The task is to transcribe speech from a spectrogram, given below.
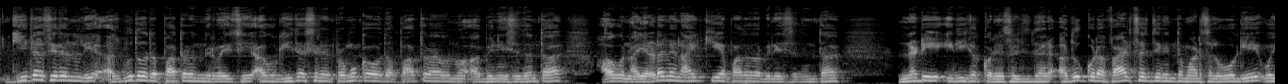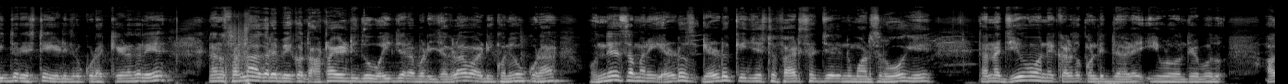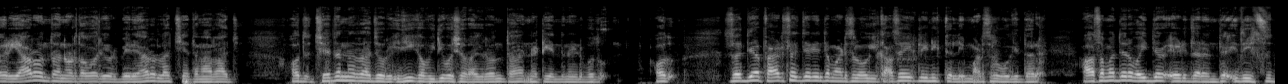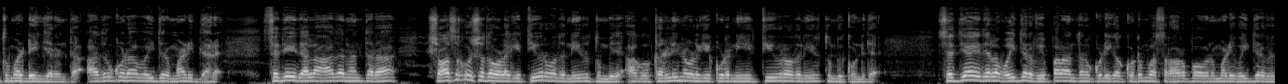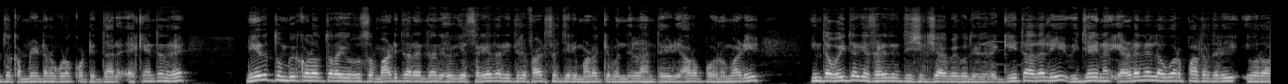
ಗೀತಾ ಸೀರಿಯಲ್ನಲ್ಲಿ ಅದ್ಭುತವಾದ ಪಾತ್ರವನ್ನು ನಿರ್ವಹಿಸಿ ಹಾಗೂ ಗೀತಾ ಸೀರಿಯಲ್ ಪ್ರಮುಖವಾದ ಪಾತ್ರವನ್ನು ಅಭಿನಯಿಸಿದಂಥ ಹಾಗೂ ನ ಎರಡನೇ ನಾಯಕಿಯ ಪಾತ್ರದ ಅಭಿನಯಿಸಿದಂಥ ನಟಿ ಇದೀಗ ಕೊನೆ ಸಲ್ಲಿಸಿದ್ದಾರೆ ಅದು ಕೂಡ ಫ್ಯಾಟ್ ಸರ್ಜರಿ ಅಂತ ಮಾಡಿಸಲು ಹೋಗಿ ವೈದ್ಯರು ಎಷ್ಟೇ ಹೇಳಿದರೂ ಕೂಡ ಕೇಳಿದರೆ ನಾನು ಸಣ್ಣ ಆಗಲೇಬೇಕು ಅಂತ ಹಠ ಹಿಡಿದು ವೈದ್ಯರ ಬಳಿ ಜಗಳವಾಡಿ ಕೊನೆಯೂ ಕೂಡ ಒಂದೇ ಸಮನೆ ಎರಡು ಎರಡು ಕೆ ಜಿಯಷ್ಟು ಫ್ಯಾಟ್ ಸರ್ಜರಿಯನ್ನು ಮಾಡಿಸಲು ಹೋಗಿ ತನ್ನ ಜೀವವನ್ನೇ ಕಳೆದುಕೊಂಡಿದ್ದಾಳೆ ಇವಳು ಅಂತ ಹೇಳ್ಬೋದು. ಆದರೆ ಯಾರು ಅಂತ ನೋಡ್ತಾ ಹೋದ್ರೆ ಇವರು ಬೇರೆ ಯಾರೂ ಅಲ್ಲ? ಚೇತನ ರಾಜ್. ಹೌದು, ಚೇತನ ರಾಜ್ ಅವರು ಇದೀಗ ವಿಧಿವಶರಾಗಿರುವಂಥ ನಟಿ ಎಂದು ಹೇಳ್ಬೋದು. ಹೌದು, ಸದ್ಯ ಫ್ಯಾಟ್ ಸರ್ಜರಿ ಅಂತ ಮಾಡಿಸಲು ಹೋಗಿ ಖಾಸಗಿ ಕ್ಲಿನಿಕ್ನಲ್ಲಿ ಮಾಡಿಸಲು ಹೋಗಿದ್ದಾರೆ. ಆ ಸಮಯದಲ್ಲಿ ವೈದ್ಯರು ಹೇಳಿದ್ದಾರಂತೆ, ಇದು ಇಷ್ಟು ತುಂಬ ಡೇಂಜರ್ ಅಂತ. ಆದರೂ ಕೂಡ ವೈದ್ಯರು ಮಾಡಿದ್ದಾರೆ. ಸದ್ಯ ಇದೆಲ್ಲ ಆದ ನಂತರ ಶ್ವಾಸಕೋಶದ ಒಳಗೆ ತೀವ್ರವಾದ ನೀರು ತುಂಬಿದೆ ಹಾಗೂ ಕರಳಿನ ಒಳಗೆ ಕೂಡ ನೀರು ತೀವ್ರವಾದ ನೀರು ತುಂಬಿಕೊಂಡಿದೆ. ಸದ್ಯ ಇದೆಲ್ಲ ವೈದ್ಯರ ವಿಫಲ ಅಂತಲೂ ಕೂಡ ಈಗ ಕುಟುಂಬಸ್ಥರ ಆರೋಪವನ್ನು ಮಾಡಿ ವೈದ್ಯರ ವಿರುದ್ಧ ಕಂಪ್ಲೇಂಟನ್ನು ಕೂಡ ಕೊಟ್ಟಿದ್ದಾರೆ. ಯಾಕೆಂತಂದರೆ ನೀರು ತುಂಬಿಕೊಳ್ಳೋ ಥರ ಇವರು ಸಹ ಮಾಡಿದ್ದಾರೆ ಅಂತಂದರೆ ಇವರಿಗೆ ಸರಿಯಾದ ರೀತಿಯಲ್ಲಿ ಫ್ಯಾಟ್ ಸರ್ಜರಿ ಮಾಡೋಕ್ಕೆ ಬಂದಿಲ್ಲ ಅಂತ ಹೇಳಿ ಆರೋಪವನ್ನು ಮಾಡಿ ಇಂಥ ವೈದ್ಯರಿಗೆ ಸರಿಯಾದ ರೀತಿ ಶಿಕ್ಷೆ ಆಗಬೇಕು ಅಂತ ಹೇಳಿದರೆ ಗೀತಾದಲ್ಲಿ ವಿಜಯ್ನ ಎರಡನೇ ಲವರ್ ಪಾತ್ರದಲ್ಲಿ ಇವರು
